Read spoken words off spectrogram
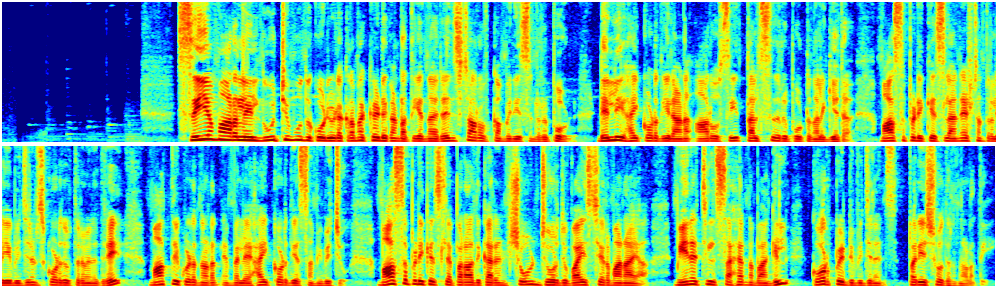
C M R എല്ലിൽ നൂറ്റിമൂന്ന് കോടിയുടെ ക്രമക്കേട് കണ്ടെത്തിയെന്ന രജിസ്ട്രാർ ഓഫ് കമ്പനീസിന്റെ റിപ്പോർട്ട്. ഡൽഹി ഹൈക്കോടതിയിലാണ് ആർ ഒ സി തൽസി റിപ്പോർട്ട് നൽകിയത്. മാസപ്പടി കേസിൽ അന്വേഷണം തള്ളിയ വിജിലൻസ് കോടതി ഉത്തരവിനെതിരെ മാത്തിക്കുട നടൻ എം എൽ എ ഹൈക്കോടതിയെ സമീപിച്ചു. മാസപ്പടി കേസിലെ പരാതിക്കാരൻ ഷോൺ ജോർജ് വൈസ് ചെയർമാനായ മീനച്ചിൽ സഹകരണ ബാങ്കിൽ കോർപ്പറേറ്റ് വിജിലൻസ് പരിശോധന നടത്തി.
